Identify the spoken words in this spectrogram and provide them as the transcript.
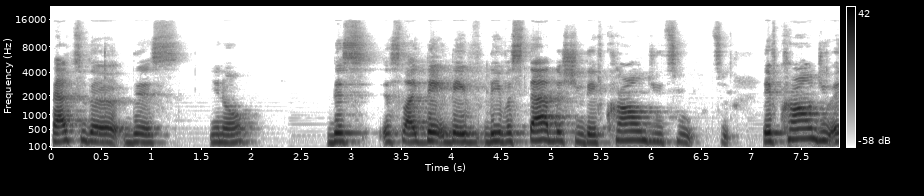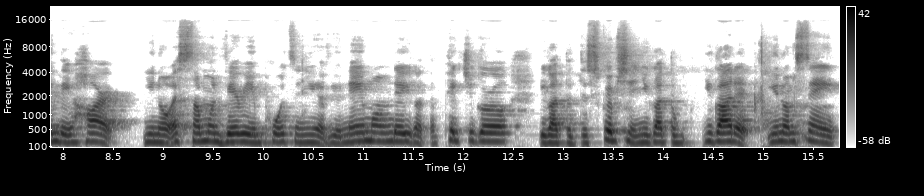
Back to the this, you know, this it's like they they've they've established you, they've crowned you to to they've crowned you in their heart you know, as someone very important. You have your name on there, you got the picture girl, you got the description, you got the you got it. You know what I'm saying?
